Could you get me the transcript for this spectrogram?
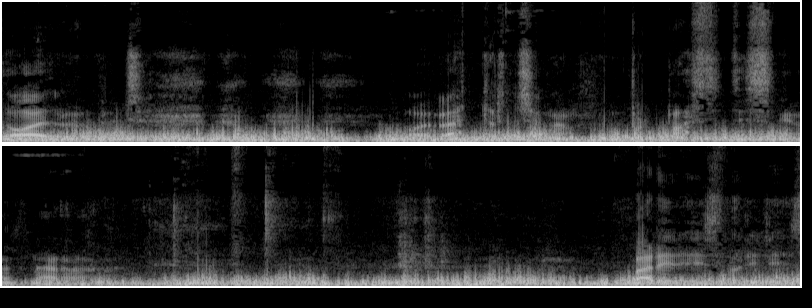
to je drugače. Vetar će nam propasiti snimak, naravno. What it is, what it is.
